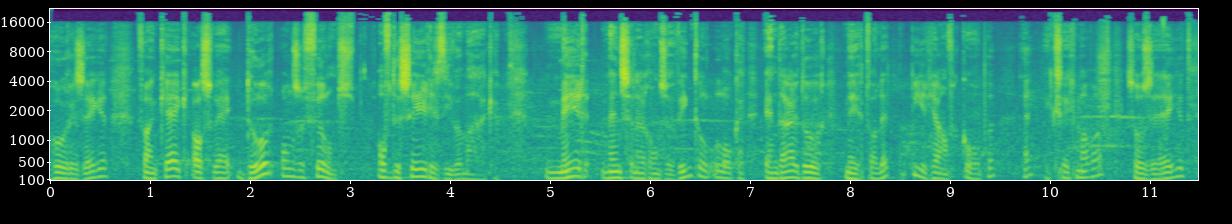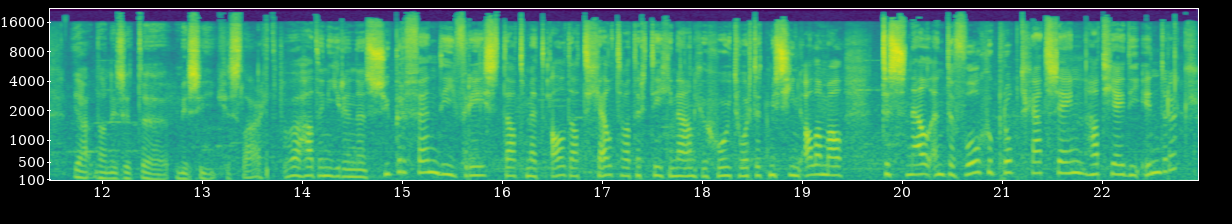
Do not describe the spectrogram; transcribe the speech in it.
horen zeggen van kijk, als wij door onze films of de series die we maken meer mensen naar onze winkel lokken en daardoor meer toiletpapier gaan verkopen, hè, ik zeg maar wat, zo zei het, ja, dan is het uh, missie geslaagd. We hadden hier een superfan die vreest dat met al dat geld wat er tegenaan gegooid wordt, het misschien allemaal te snel en te volgepropt gaat zijn. Had jij die indruk?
